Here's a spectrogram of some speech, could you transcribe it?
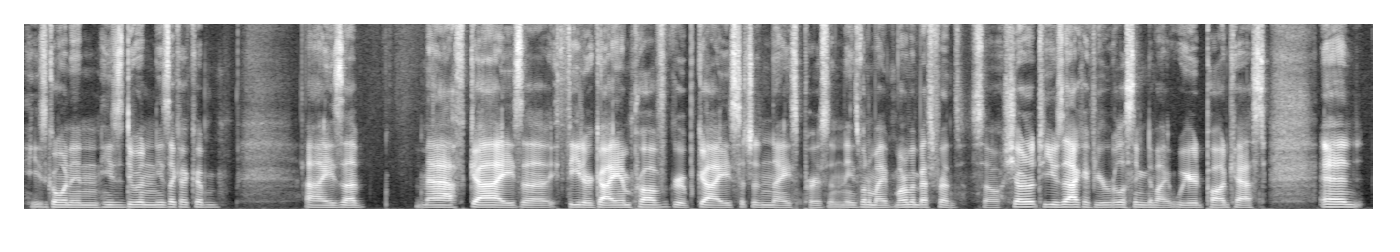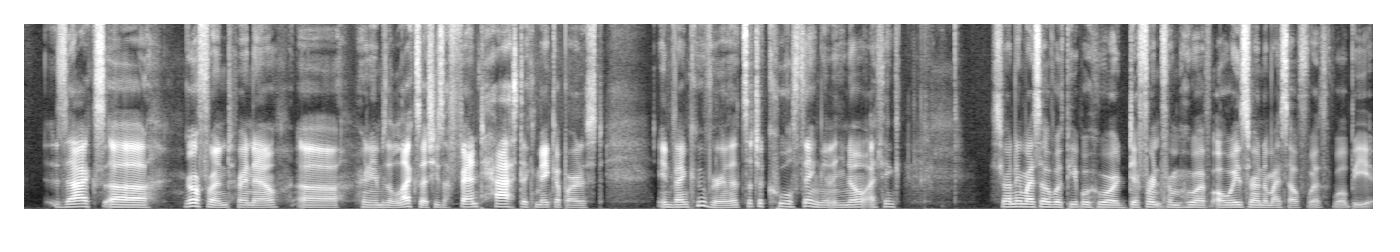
He's going in. He's doing. He's like a. Uh, he's a math guy. He's a theater guy, improv group guy. He's such a nice person. He's one of my one of my best friends. So shout out to you, Zach, if you're listening to my weird podcast. And Zach's uh, girlfriend right now, uh, her name's Alexa. She's a fantastic makeup artist in Vancouver, and that's such a cool thing. And you know, I think surrounding myself with people who are different from who I've always surrounded myself with will be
